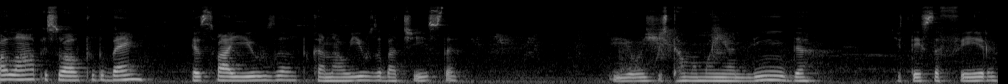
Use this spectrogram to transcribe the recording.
Olá pessoal, tudo bem? Eu sou a Ilza, do canal Ilza Batista. E hoje está uma manhã linda, de terça-feira.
